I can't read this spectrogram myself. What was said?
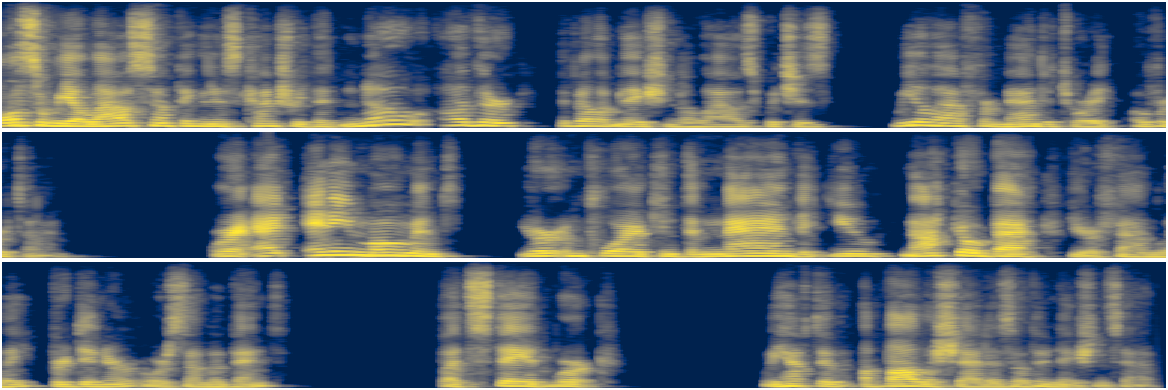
Also, we allow something in this country that no other developed nation allows, which is we allow for mandatory overtime, where at any moment your employer can demand that you not go back to your family for dinner or some event, but stay at work. We have to abolish that as other nations have.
